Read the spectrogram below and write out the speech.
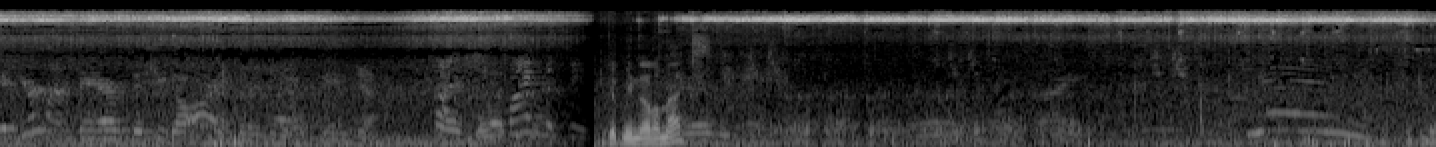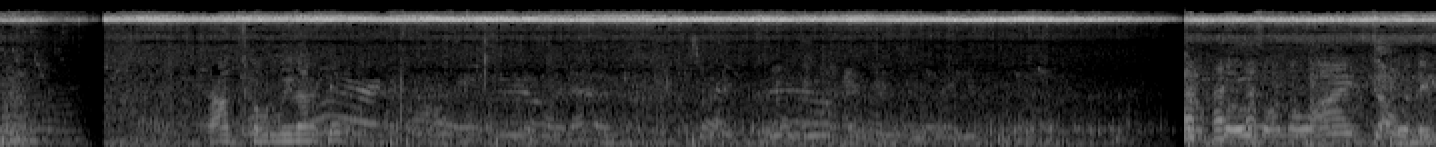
if you're not there, does she go, all right, Yeah. Get me another max. I'm totally not kidding. Both on the line. Go. When they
